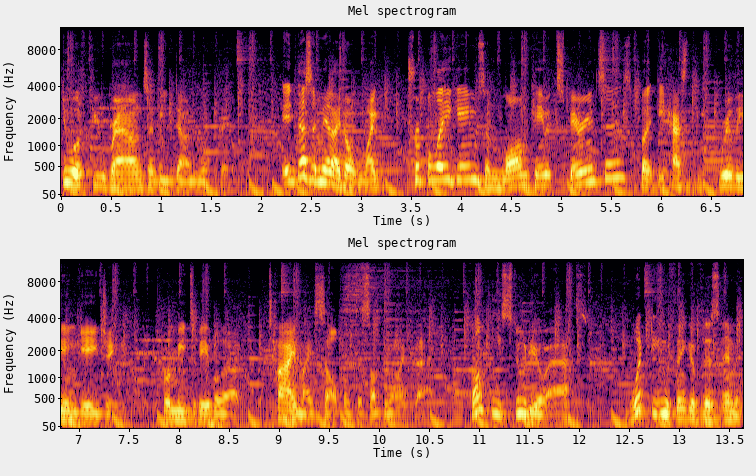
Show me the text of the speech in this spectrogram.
do a few rounds, and be done with it. It doesn't mean I don't like AAA games and long game experiences, but it has to be really engaging for me to be able to tie myself into something like that. Funky Studio asks, what do you think of this image?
